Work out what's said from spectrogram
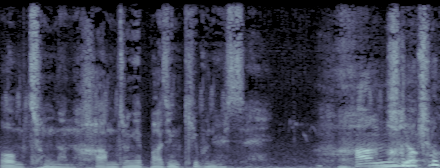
엄청난 함정에 빠진 기분일세. 함정 오늘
